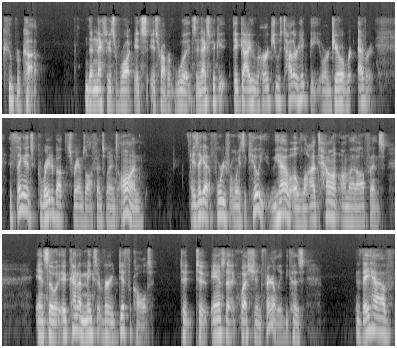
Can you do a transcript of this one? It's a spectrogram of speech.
Cooper Kupp. The next week it's it's it's Robert Woods. The next week the guy who hurt you was Tyler Higbee or Gerald Everett. The thing that's great about this Rams offense when it's on is they got 40 different ways to kill you. We have a lot of talent on that offense. And so it kind of makes it very difficult to to answer that question fairly because they have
